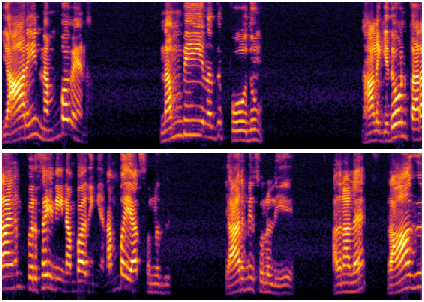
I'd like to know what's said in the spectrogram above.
யாரையும் நம்ப வேணாம். நம்பினது போதும். நாளைக்கு ஏதோ ஒன்று தராங்கன்னு பெருசா நீ நம்பாதீங்க. நம்ப யார் சொன்னது? யாருமே சொல்லலையே. அதனால ராகு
